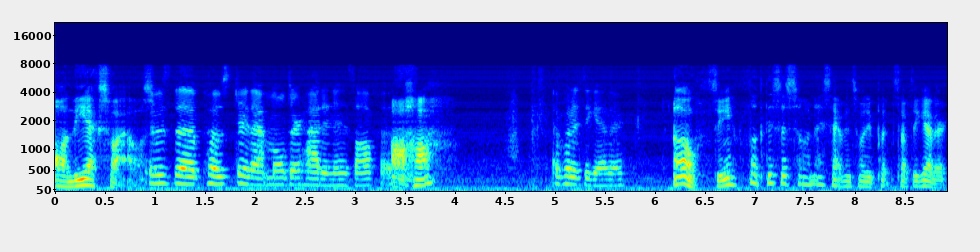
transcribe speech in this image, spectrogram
on the x-files. It was the poster that Mulder had in his office. uh-huh. I put it together. oh see? Look this is so nice having somebody put stuff together.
